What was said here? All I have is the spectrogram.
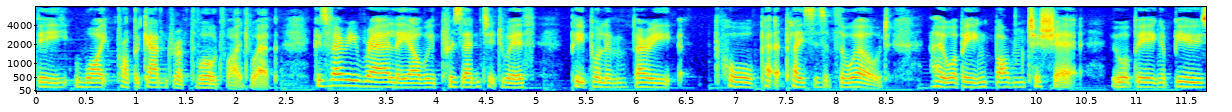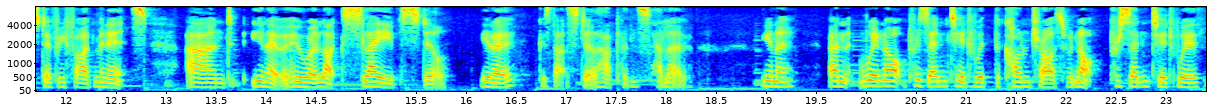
the white propaganda of the World Wide Web because very rarely are we presented with people in very poor places of the world who are being bombed to shit, who are being abused every five minutes, and you know who are like slaves still. You know, because that still happens. Hello, you know. And we're not presented with the contrast. We're not presented with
